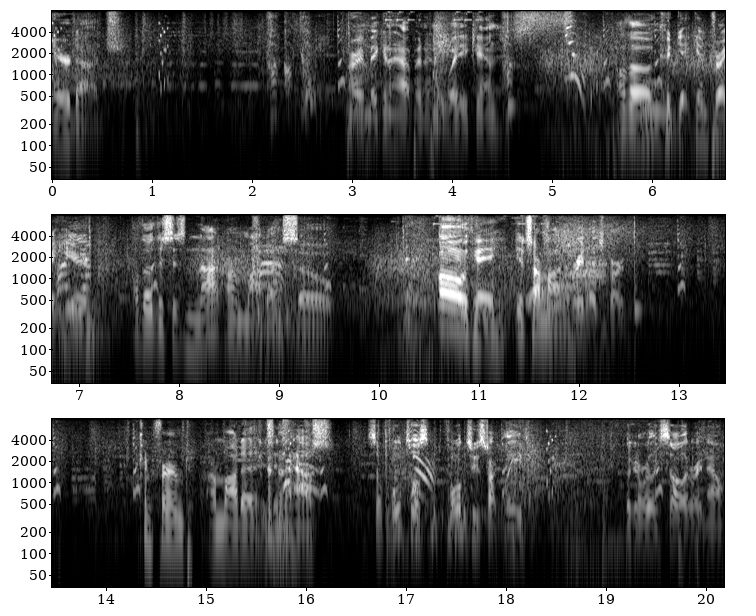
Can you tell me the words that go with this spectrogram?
air dodge. All right, making it happen any way you can. Although Ooh. could get gimped right here. Although this is not Armada, so Oh, okay. It's Armada. Great edge guard. Confirmed Armada is in the house. So full two, full two stock lead. Looking really solid right now.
